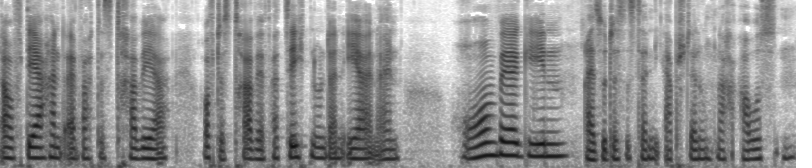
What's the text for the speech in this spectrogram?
auf der Hand einfach das Travers, auf das Travers verzichten und dann eher in ein Renvers gehen. Also das ist dann die Abstellung nach außen.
